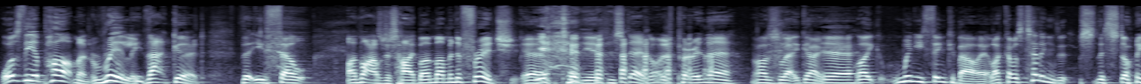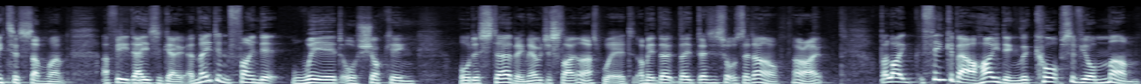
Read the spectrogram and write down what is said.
Was the apartment really that good that you felt? I might as well just hide my mum in the fridge uh, Yeah. for ten years instead. I'll just put her in there. I'll just let it go. Yeah. Like when you think about it, like I was telling this, this story to someone a few days ago, and they didn't find it weird or shocking or disturbing. They were just like, "Oh, that's weird." I mean, they, they, they just sort of said, "Oh, all right," but like, think about hiding the corpse of your mum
